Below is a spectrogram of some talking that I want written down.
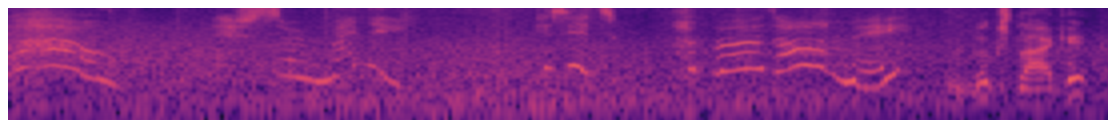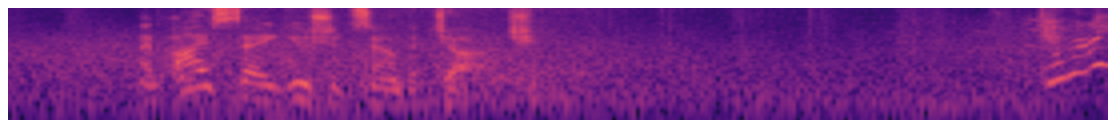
Wow! There's so many. Is it a bird army? Looks like it. And I say you should sound the charge. Can I?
